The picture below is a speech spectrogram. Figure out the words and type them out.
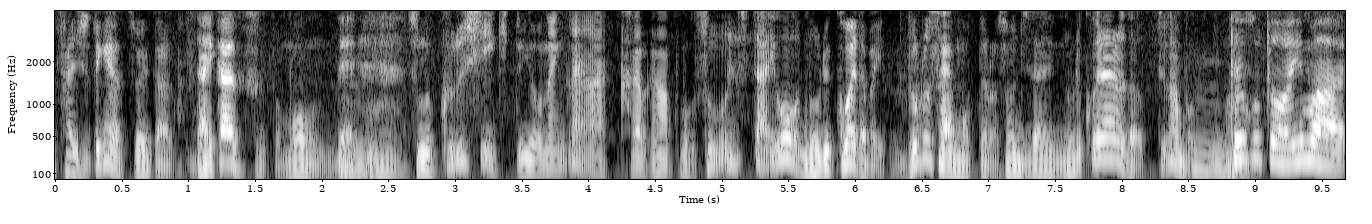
最終的には強いから大回復すると思うんで、うん。その苦しいきっと4年ぐらいはかかるかなと思う。その時代を乗り越えればいい。ドルさえ持ってればその時代に乗り越えられるだろうっていうのは僕、うん。ということは今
